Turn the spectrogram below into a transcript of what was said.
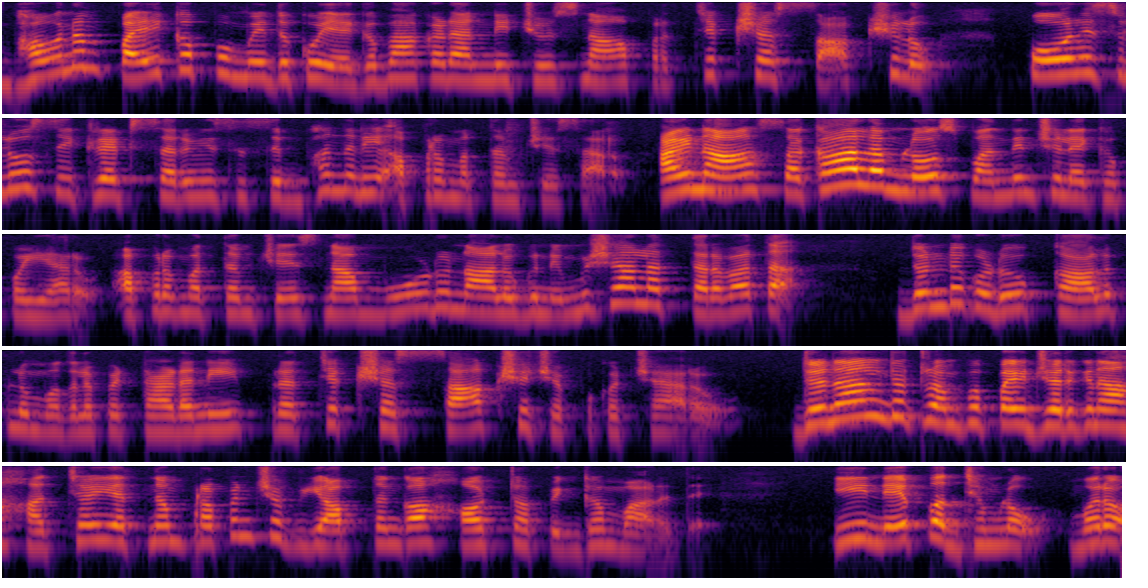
భవనం పైకప్పు మీదకు ఎగబాకడాన్ని చూసిన ప్రత్యక్ష సాక్షులు పోలీసులు సీక్రెట్ సర్వీస్ సిబ్బందిని అప్రమత్తం చేశారు. ఆయన సకాలంలో స్పందించలేకపోయారు. అప్రమత్తం చేసిన మూడు నాలుగు నిమిషాల తర్వాత దుండగుడు కాల్పులు మొదలుపెట్టాడని ప్రత్యక్ష సాక్షి చెప్పుకొచ్చారు. డొనాల్డ్ ట్రంప్ పై జరిగిన హత్యాయత్నం ప్రపంచ వ్యాప్తంగా హాట్ టాపిక్గా మారింది. ఈ నేపథ్యంలో మరో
